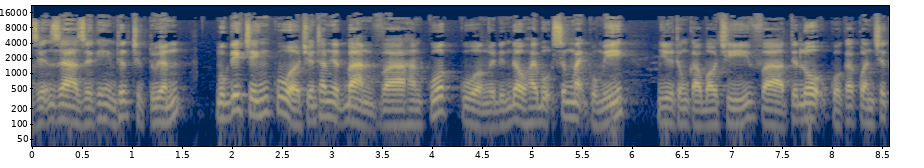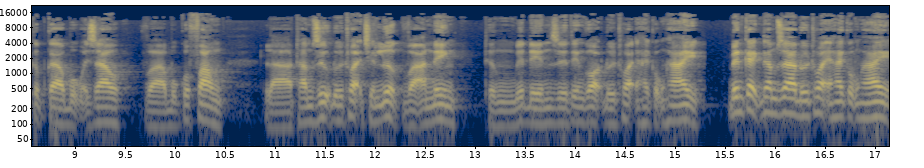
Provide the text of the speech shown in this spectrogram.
diễn ra dưới cái hình thức trực tuyến. Mục đích chính của chuyến thăm Nhật Bản và Hàn Quốc của người đứng đầu hai bộ sức mạnh của Mỹ như thông cáo báo chí và tiết lộ của các quan chức cấp cao Bộ Ngoại giao và Bộ Quốc phòng là tham dự đối thoại chiến lược và an ninh, thường biết đến dưới tên gọi đối thoại 2 cộng 2. Bên cạnh tham gia đối thoại 2 cộng 2,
